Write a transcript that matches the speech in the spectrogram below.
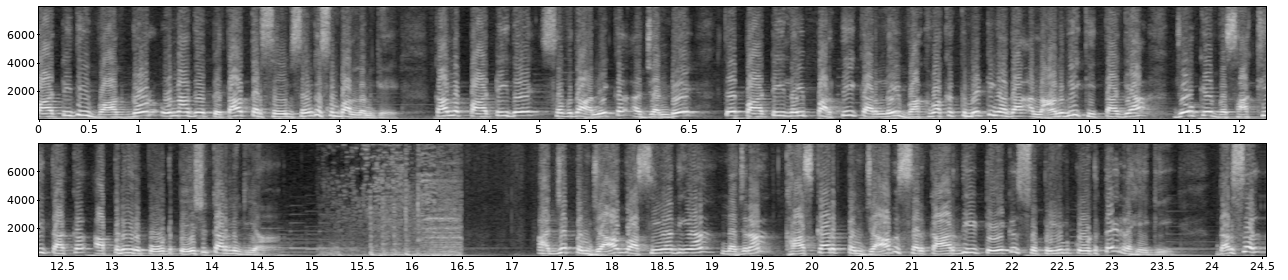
ਪਾਰਟੀ ਦੀ ਵਾਗਡੋਰ ਉਹਨਾਂ ਦੇ ਪਿਤਾ ਤਰਸੇਮ ਸਿੰਘ ਸੰਭਾਲਣਗੇ। ਕੱਲ ਪਾਰਟੀ ਦੇ ਸੰਵਿਧਾਨਿਕ ਏਜੰਡੇ ਤੇ ਪਾਰਟੀ ਲਈ ਭਰਤੀ ਕਰਨ ਲਈ ਵੱਖ-ਵੱਖ ਕਮੇਟੀਆਂ ਦਾ ਐਲਾਨ ਵੀ ਕੀਤਾ ਗਿਆ, ਜੋ ਕਿ ਵਿਸਾਖੀ ਤੱਕ ਆਪਣੀ ਰਿਪੋਰਟ ਪੇਸ਼ ਕਰਨਗੀਆਂ। ਅੱਜ ਪੰਜਾਬ ਵਾਸੀਆਂ ਦੀਆਂ ਨਜ਼ਰਾਂ, ਖਾਸ ਕਰ ਪੰਜਾਬ ਸਰਕਾਰ ਦੀ ਟੇਕ ਸੁਪਰੀਮ ਕੋਰਟ ਤੇ ਰਹੇਗੀ। ਦਰਸਲ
